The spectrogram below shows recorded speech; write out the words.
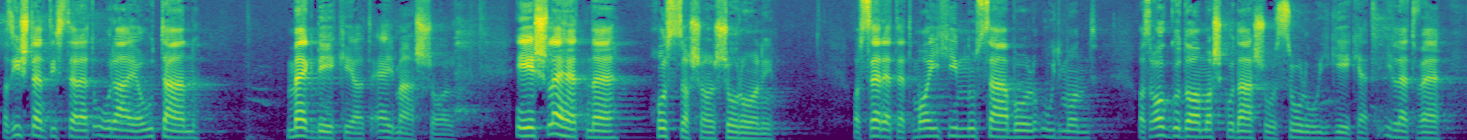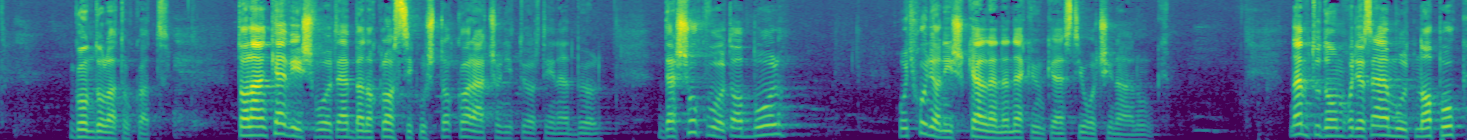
az Isten tisztelet órája után megbékélt egymással. És lehetne hosszasan sorolni. A szeretet mai himnuszából úgymond az aggodalmaskodásról szóló igéket, illetve gondolatokat. Talán kevés volt ebben a klasszikus karácsonyi történetből, de sok volt abból, hogy hogyan is kellene nekünk ezt jól csinálnunk. Nem tudom, hogy az elmúlt napok,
